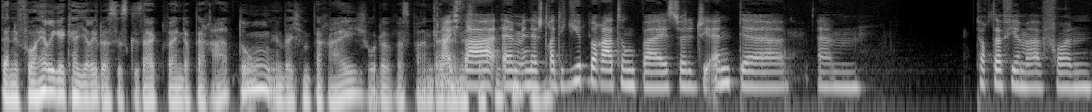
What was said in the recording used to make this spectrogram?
Deine vorherige Karriere, du hast es gesagt, war in der Beratung. In welchem Bereich oder was waren genau, ich war ähm, in der Strategieberatung bei Strategy End, der ähm, Tochterfirma von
